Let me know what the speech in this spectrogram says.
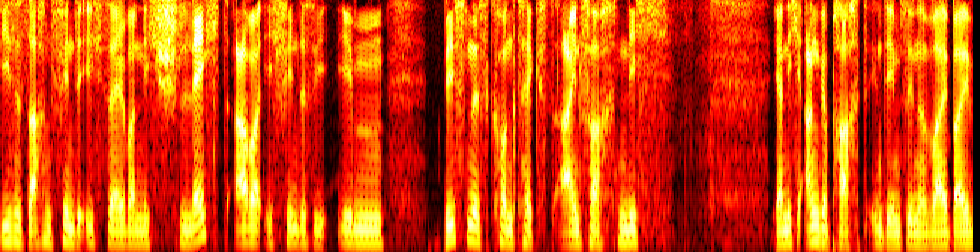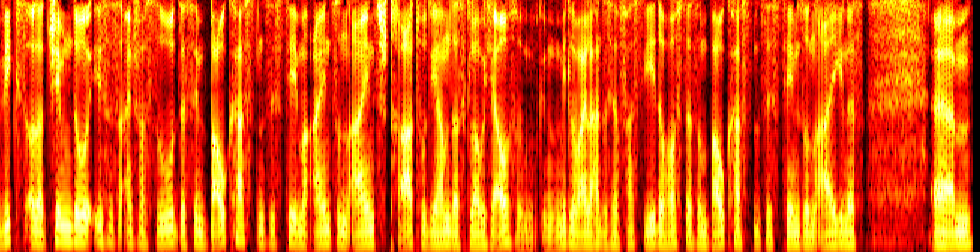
Diese Sachen finde ich selber nicht schlecht, aber ich finde sie im Business-Kontext einfach nicht ja nicht angebracht in dem Sinne, weil bei Wix oder Jimdo ist es einfach so, das sind Baukastensysteme 1 und 1, Strato, die haben das glaube ich auch, mittlerweile hat es ja fast jede Hoster so ein Baukastensystem, so ein eigenes. Ähm,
